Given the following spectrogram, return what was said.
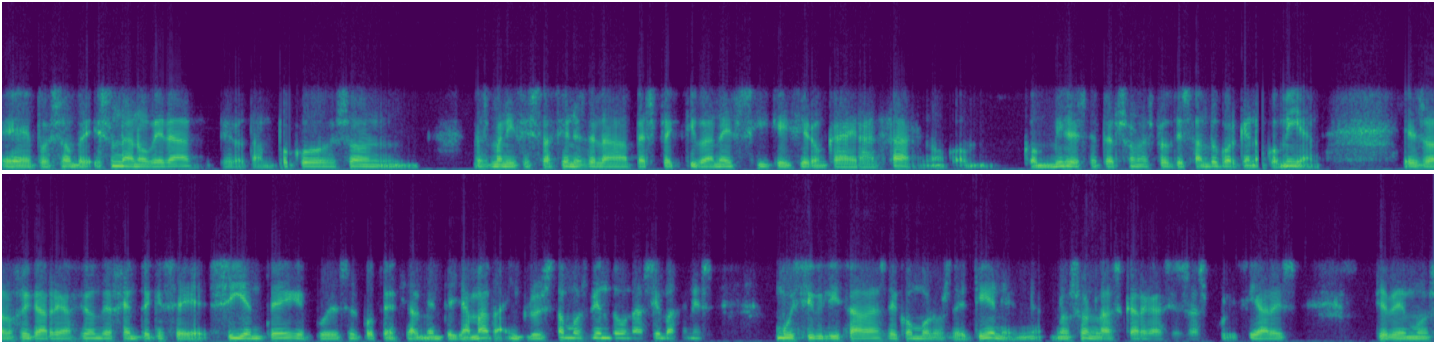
eh, pues hombre, es una novedad, pero tampoco son las manifestaciones de la perspectiva Nevsky que hicieron caer al zar, ¿no? Con con miles de personas protestando porque no comían. Es la lógica reacción de gente que se siente que puede ser potencialmente llamada. Incluso estamos viendo unas imágenes muy civilizadas de cómo los detienen. No son las cargas esas policiales que vemos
